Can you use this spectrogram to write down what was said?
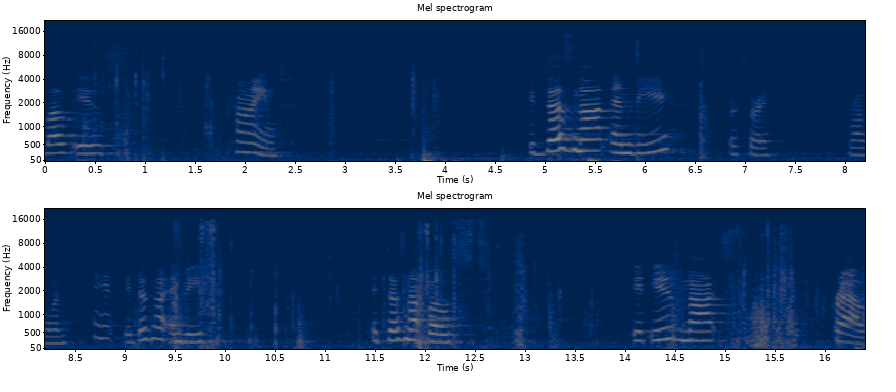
Love is kind. It does not envy, or sorry, wrong ones. it does not envy. It does not boast. It is not proud.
